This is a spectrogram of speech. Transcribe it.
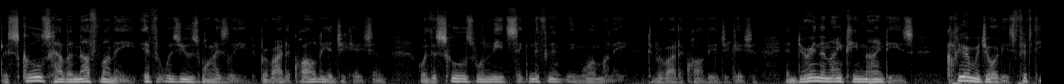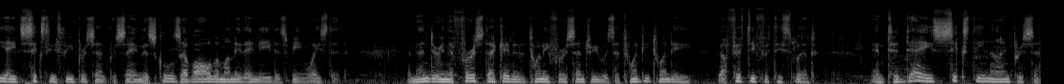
The schools have enough money, if it was used wisely, to provide a quality education, or the schools will need significantly more money to provide a quality education. And during the 1990s, clear majorities, 58, 63%, were saying the schools have all the money they need, it's being wasted. And then during the first decade of the 21st century was a 20-20, a 50-50 split. And today, 69%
